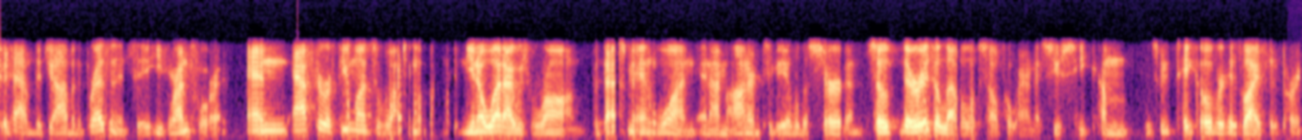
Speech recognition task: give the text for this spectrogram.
should have the job of the presidency. He'd run for it." And after a few months of watching, you know what? I was wrong. The best man won, and I'm honored to be able to serve him. So there is a level of self-awareness you see come take over his life at Purdue.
